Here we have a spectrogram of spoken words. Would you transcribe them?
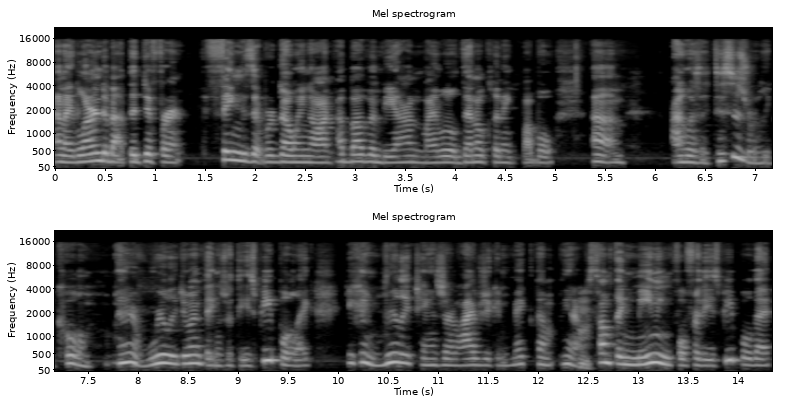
and I learned about the different things that were going on above and beyond my little dental clinic bubble, um, I was like, this is really cool. They're really doing things with these people. Like you can really change their lives. You can make them, you know, Hmm. something meaningful for these people that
